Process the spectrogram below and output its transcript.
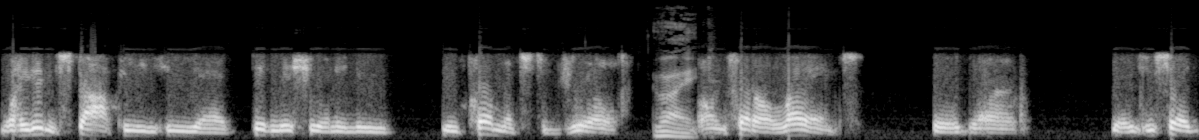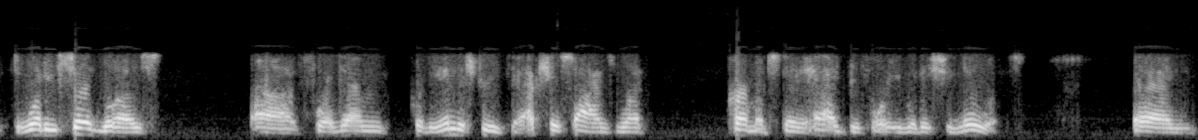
Well, he didn't stop. He he uh, didn't issue any new new permits to drill Right. on federal lands. And, uh, he said what he said was uh, for them for the industry to exercise what permits they had before he would issue new ones, and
